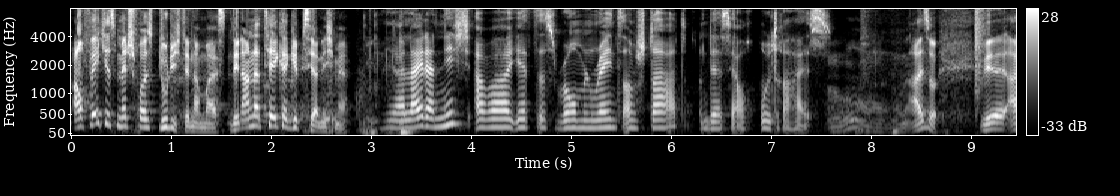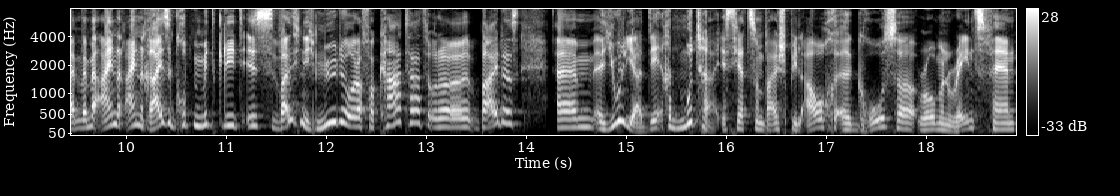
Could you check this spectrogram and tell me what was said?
auf welches Match freust du dich denn am meisten? Den Undertaker gibt's ja nicht mehr. Ja, leider nicht, aber jetzt ist Roman Reigns am Start und der ist ja auch ultra heiß. Also, wir, wenn man ein, ein Reisegruppenmitglied ist, weiß ich nicht, müde oder verkatert oder beides. Ähm, äh, Julia, deren Mutter ist ja zum Beispiel auch äh, großer Roman Reigns-Fan.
